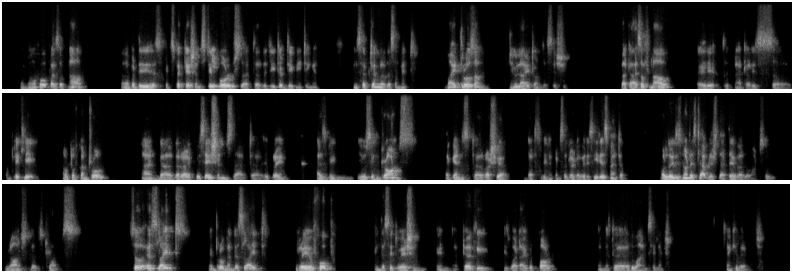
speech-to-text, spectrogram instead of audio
no hope as of now. Uh, but the expectation still holds that uh, the G20 meeting in, in September, the summit, might throw some new light on this issue. But as of now, the matter is uh, completely out of control. And uh, there are accusations that uh, Ukraine has been using drones against Russia. That's been considered a very serious matter, although it is not established that they were the ones who launched those drones. So, a slight improvement, a slight ray of hope in the situation in Turkey is what I would call Mr. Erdogan's election. Thank you very much.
